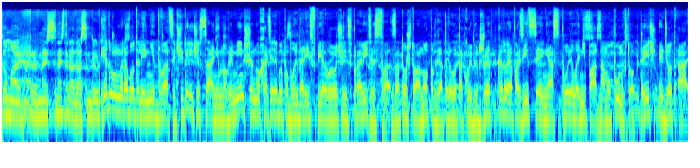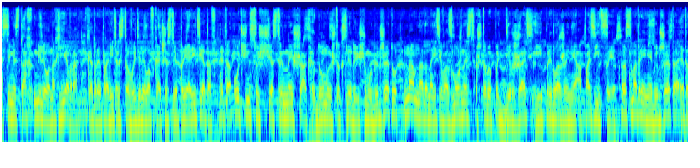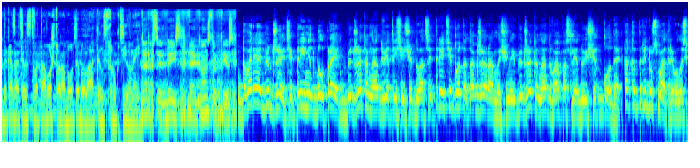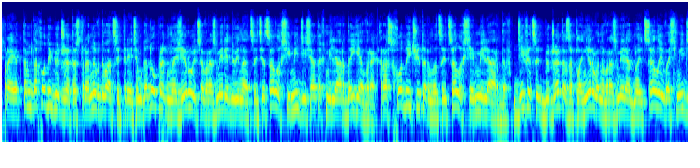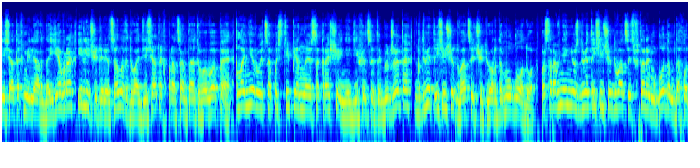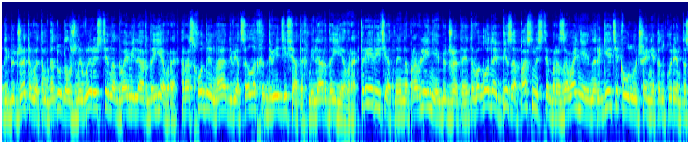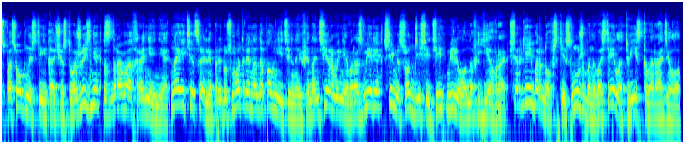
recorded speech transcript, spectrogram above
думаю, мы работали не 24 часа, а немного меньше, но хотели бы поблагодарить в первую очередь правительство за то, что оно подготовило такой бюджет, который оппозиция не оспорила ни по одному пункту. Речь идет о 700 миллионах евро, которые правительство выделило в качестве приоритетов. Это очень существенный шаг. Думаю, что к следующему бюджету нам надо найти возможность, чтобы поддержать и предложение оппозиции. Рассмотрение бюджета – это доказательство того, что работа была конструктивной. Говоря о бюджете, принят был проект бюджета на 2023 год, а также рамочные бюджеты на два последующих года. Как и предусматривалось проектом, доходы бюджета страны в 2023 году прогнозируются в размере 12,7 миллиарда евро, расходы 14,7 миллиардов. Дефицит бюджета запланирован в размере 1,8 миллиарда евро или 4,2% от ВВП. Планируется постепенное сокращение дефицита бюджета к 2024 году. По сравнению с 2022 годом доходы бюджета в этом году должны вырасти на 2 миллиарда евро, расходы на 2,2 миллиарда евро. Приоритетные направления бюджета этого года – безопасность, образование, энергетика, улучшение конкурентоспособности и качества жизни, здравоохранение. На эти цели предусмотрено дополнительное финансирование в размере 710 миллионов евро. Сергей Бордовский, служба новостей Латвийского радио.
